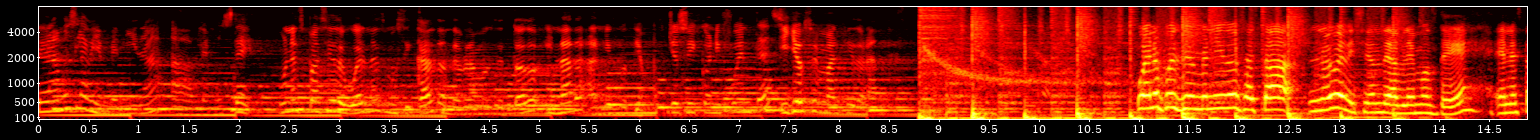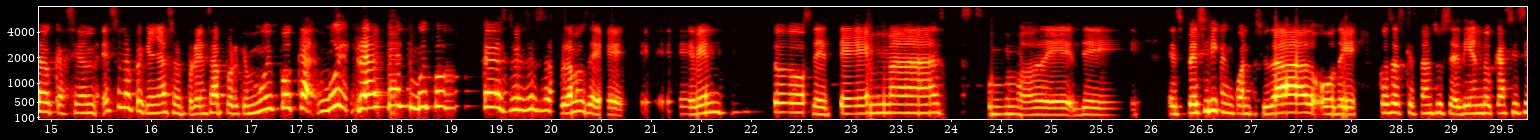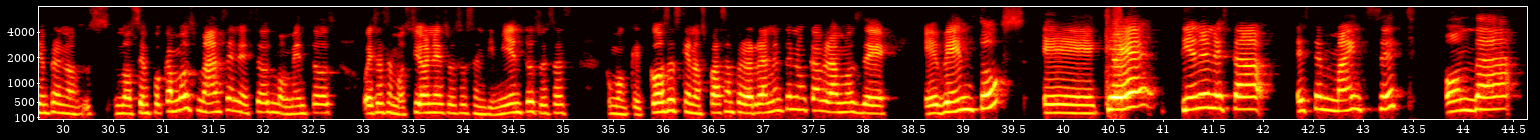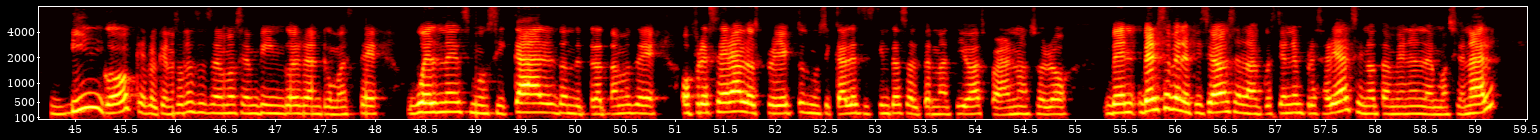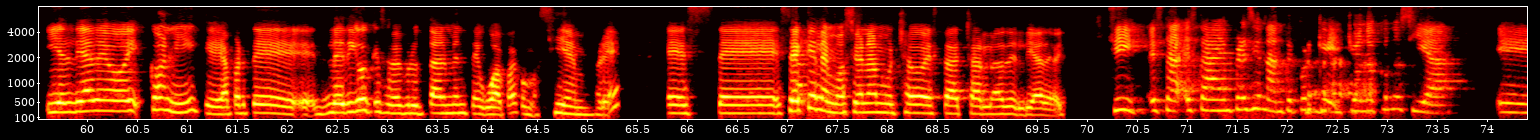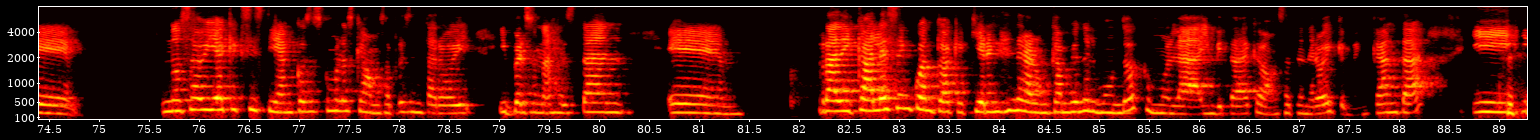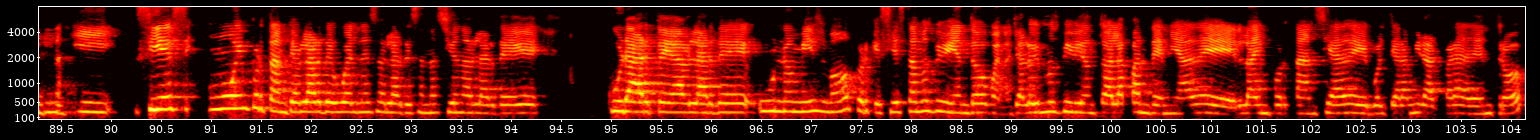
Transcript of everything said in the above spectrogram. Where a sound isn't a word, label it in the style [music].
Te damos la bienvenida a Hablemos de, un espacio de wellness musical donde hablamos de todo y nada al mismo tiempo. Yo soy Connie Fuentes. Y yo soy Malfi Dorantes. Bueno, pues bienvenidos a esta nueva edición de Hablemos de. En esta ocasión es una pequeña sorpresa porque muy poca, muy, realmente muy pocas veces hablamos de eventos, de temas, como de, de específica en cuanto a ciudad o de cosas que están sucediendo, casi siempre nos, nos enfocamos más en esos momentos o esas emociones o esos sentimientos o esas como que cosas que nos pasan, pero realmente nunca hablamos de eventos eh, que tienen esta, este mindset onda bingo, que lo que nosotros hacemos en bingo es realmente como este wellness musical, donde tratamos de ofrecer a los proyectos musicales distintas alternativas para no solo verse beneficiados en la cuestión empresarial, sino también en la emocional. Y el día de hoy, Connie, que aparte eh, le digo que se ve brutalmente guapa, como siempre, este, sé que le emociona mucho esta charla del día de hoy. Sí, está, está impresionante porque yo no conocía, eh, no sabía que existían cosas como las que vamos a presentar hoy y personajes tan eh, radicales en cuanto a que quieren generar un cambio en el mundo, como la invitada que vamos a tener hoy, que me encanta. Y, y, sí es muy importante hablar de wellness, hablar de sanación, hablar de curarte, hablar de uno mismo, porque sí estamos viviendo, bueno, ya lo hemos vivido en toda la pandemia, de la importancia de voltear a mirar para adentro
